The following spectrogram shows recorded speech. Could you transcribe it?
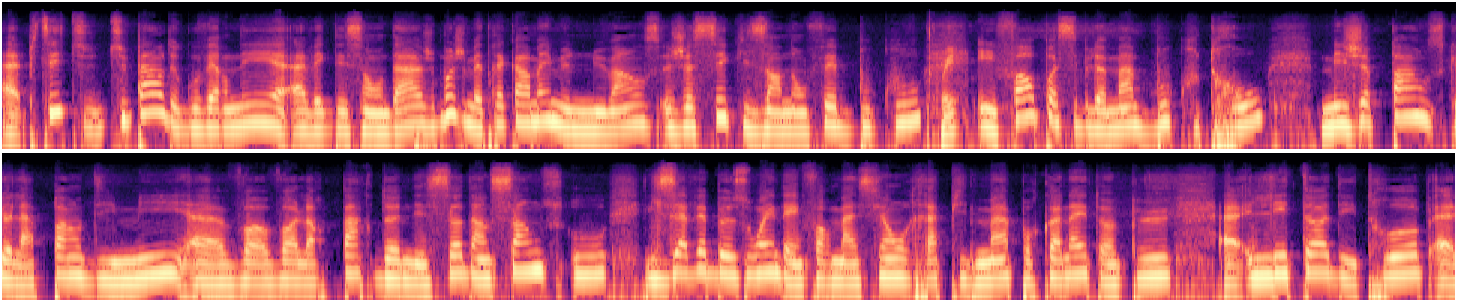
Euh, Puis tu sais, tu- tu parles de gouverner avec des sondages. Moi, je mettrais quand même une nuance. Je sais qu'ils en ont fait beaucoup Oui. et fort possiblement beaucoup trop, mais je pense que la pandémie euh, va, va leur pardonner ça dans le sens où ils avaient besoin d'informations rapidement pour connaître un peu euh, l'état des troupes. euh,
